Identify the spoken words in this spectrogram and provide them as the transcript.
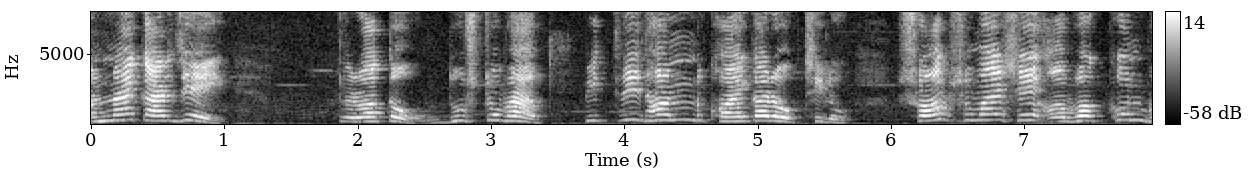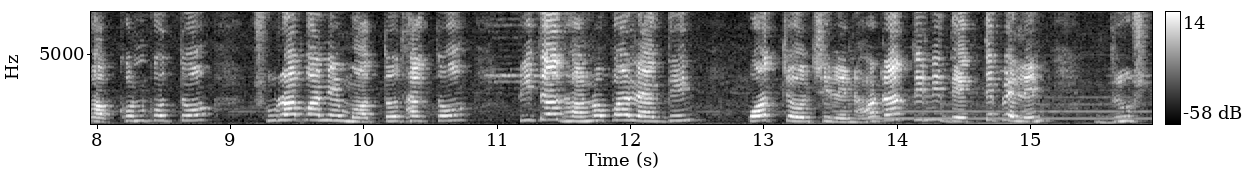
অন্যায় কার্যে রত দুষ্টভাব পিতৃধন ক্ষয়কারক ছিল। সব সময় সে অভক্ষণ ভক্ষণ করত, সুরাপানে মত্ত থাকত। পিতা ধনপাল একদিন পথ চলছিলেন। হঠাৎ তিনি দেখতে পেলেন দুষ্ট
